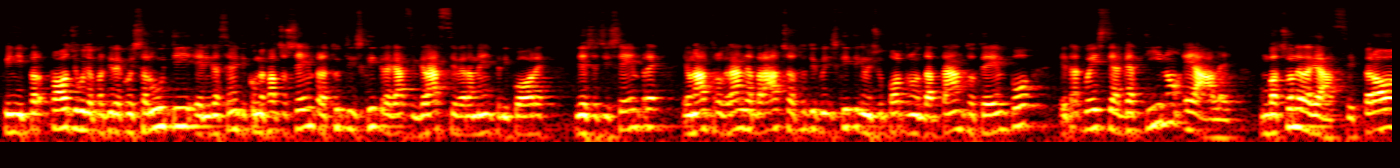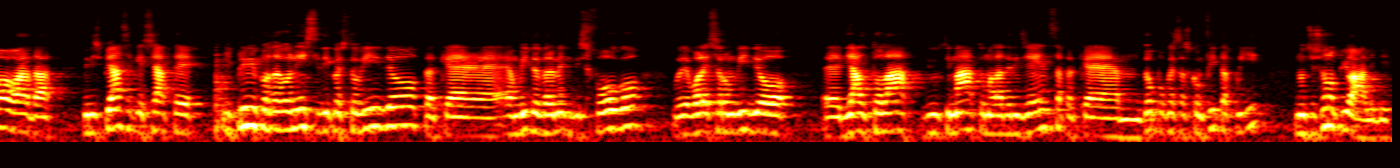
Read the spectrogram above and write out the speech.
Quindi per, per oggi voglio partire con i saluti e ringraziamenti come faccio sempre a tutti gli iscritti ragazzi, grazie veramente di cuore di esserci sempre. E un altro grande abbraccio a tutti quegli iscritti che mi supportano da tanto tempo. E tra questi a Gattino e Ale. Un bacione ragazzi, però guarda mi dispiace che siate i primi protagonisti di questo video perché è un video veramente di sfogo, vuole essere un video eh, di alto là, di ultimatum alla dirigenza perché mh, dopo questa sconfitta qui non ci sono più alibi.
